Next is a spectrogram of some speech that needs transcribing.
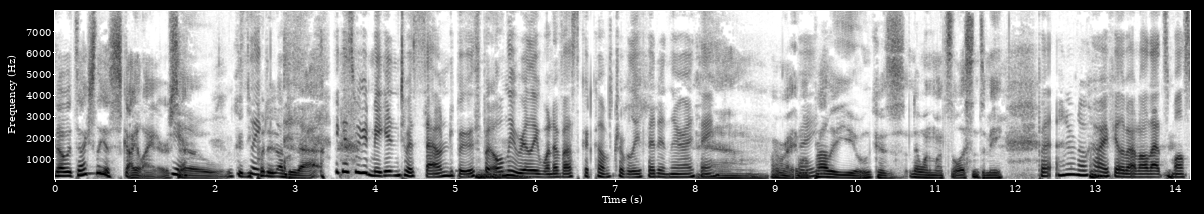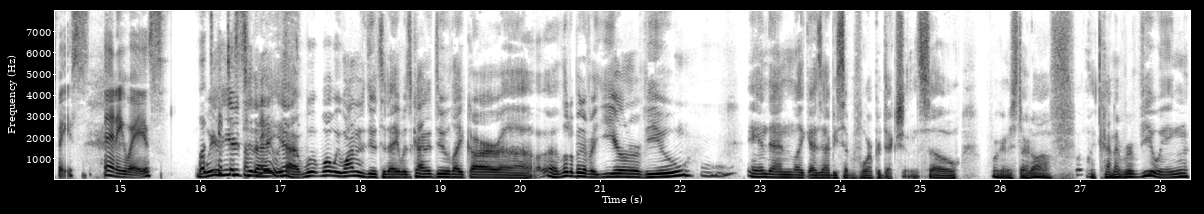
no, it's actually a Skyliner. Yeah. So could you like- put it under that? I guess we could make it into a sound booth, but Mm. only really one of us could comfortably fit in there, I think. Um, all right. Well, probably you because no one wants to listen to me. But I don't know how I feel about all that small space. Anyways, let's We're get to here some today. news. Yeah. W- what we wanted to do today was kind of do like our uh, a little bit of a year in review, Mhm. and then like as Abbie said before, predictions. So we're going to start off like kind of reviewing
